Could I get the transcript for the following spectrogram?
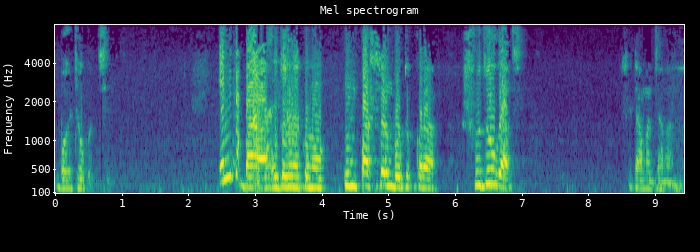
বৈঠক হচ্ছে। এমনিতে বা এই ধরনের কোন ইনপার্সন বৈঠক করার সুযোগ আছে সেটা আমার জানা নেই।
